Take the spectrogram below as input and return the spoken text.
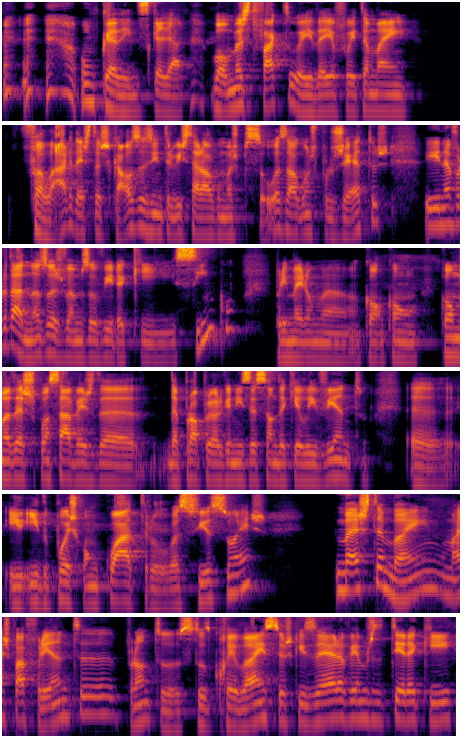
um bocadinho, se calhar. Bom, mas de facto a ideia foi também falar destas causas, entrevistar algumas pessoas, alguns projetos, e na verdade nós hoje vamos ouvir aqui cinco. Primeiro uma, com, com, com uma das responsáveis da, da própria organização daquele evento uh, e, e depois com quatro associações mas também mais para a frente, pronto, se tudo correr bem, se Deus quiser, havemos de ter aqui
